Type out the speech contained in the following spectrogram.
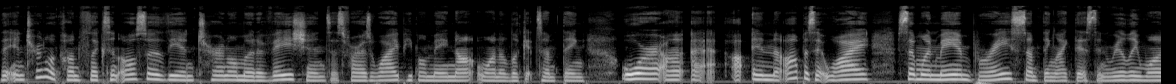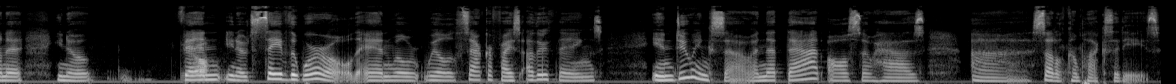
the internal conflicts and also the internal motivations as far as why people may not want to look at something, or uh, uh, uh in the opposite, why someone may embrace something like this and really want to, you know, then yeah. you know save the world and will will sacrifice other things in doing so, and that that also has uh, subtle complexities.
